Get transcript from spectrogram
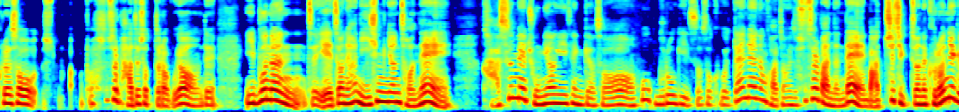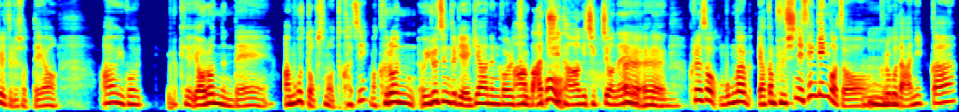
그래서 수- 수술 받으셨더라고요. 근데 이분은 이제 예전에 한 20년 전에 가슴에 종양이 생겨서 호흡 무록이 있어서 그걸 떼내는 과정에서 수술 받는데 마취 직전에 그런 얘기를 들으셨대요. 아 이거 이렇게 열었는데 아무것도 없으면 어떡하지? 막 그런 의료진들이 얘기하는 걸 아 듣고 마취 당하기 직전에. 예, 예. 음. 그래서 뭔가 약간 불신이 생긴 거죠. 음. 그러고 나니까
